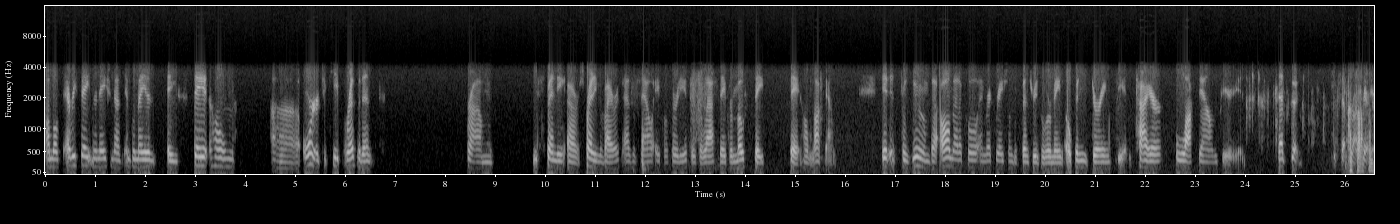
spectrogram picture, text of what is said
Almost every state in the nation has implemented a stay-at-home uh, order to keep residents from spending or spreading the virus. As of now, April 30th is the last day for most states stay-at-home lockdowns. It is presumed that all medical and recreational dispensaries will remain open during the entire lockdown period. That's good, except for That's awesome.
